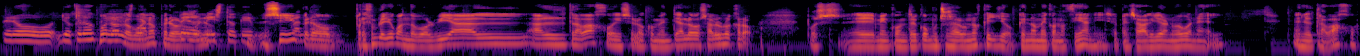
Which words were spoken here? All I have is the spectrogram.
pero yo creo que bueno, lo bueno, pero peor visto que sí, pero por ejemplo yo cuando volví al, al, trabajo y se lo comenté a los alumnos, claro, pues eh, me encontré con muchos alumnos que yo que no me conocían y se pensaba que yo era nuevo en el, en el trabajo.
